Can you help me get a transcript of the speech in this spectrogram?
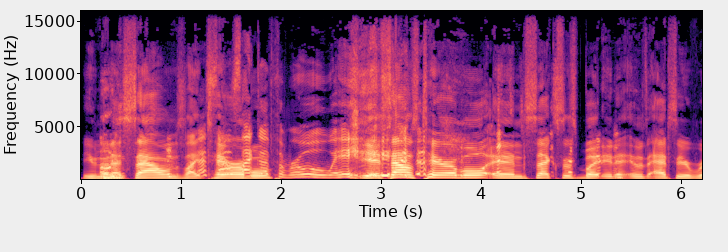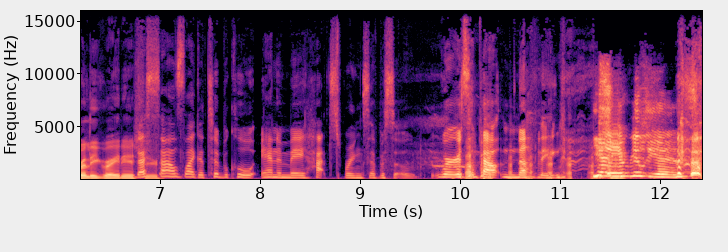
even though Oh, that sounds like that terrible. sounds like a throwaway. yeah, it sounds terrible and sexist, but it it was actually a really great issue. That sounds like a typical anime Hot Springs episode where it's about nothing. Yeah, it really is.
